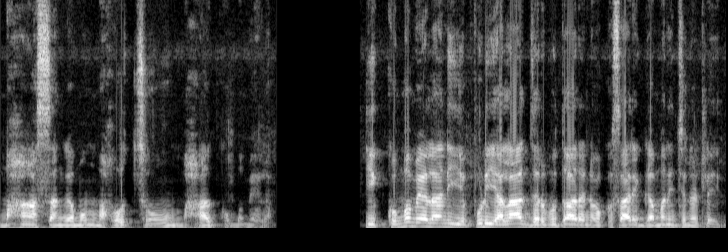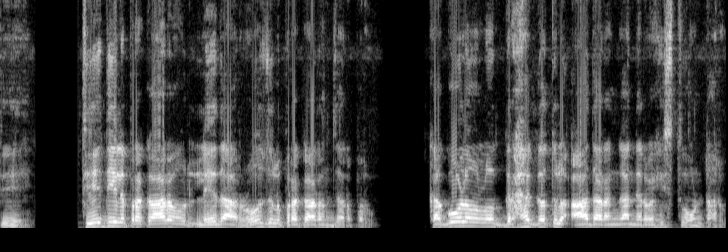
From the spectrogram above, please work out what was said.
మహాసంగమం మహోత్సవం మహాకుంభమేళ. ఈ కుంభమేళాని ఎప్పుడు ఎలా జరుపుతారని ఒకసారి గమనించినట్లయితే తేదీల ప్రకారం లేదా రోజుల ప్రకారం జరపరు. ఖగోళంలో గ్రహగతుల ఆధారంగా నిర్వహిస్తూ ఉంటారు.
